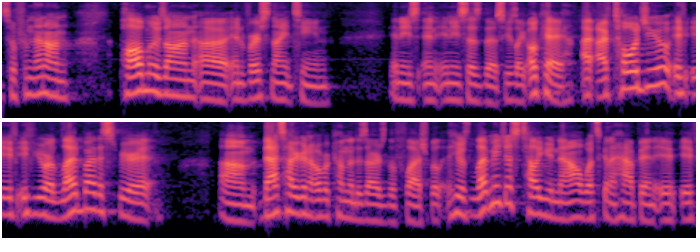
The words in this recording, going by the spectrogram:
So from then on, Paul moves on uh, in verse 19, and, he's, and, and he says this. He's like, okay, I, have told you if, if, if you are led by the Spirit, um, that's how you're going to overcome the desires of the flesh. But he goes, let me just tell you now what's going to happen if, if,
